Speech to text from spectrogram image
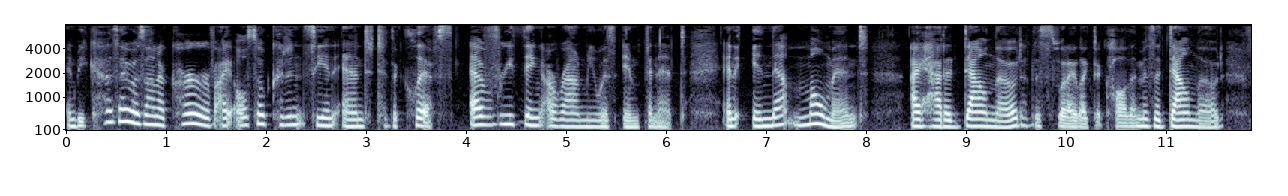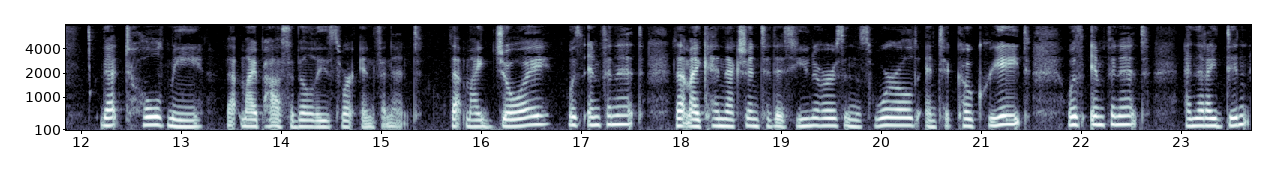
And because I was on a curve, I also couldn't see an end to the cliffs. Everything around me was infinite. And in that moment, I had a download. This is what I like to call them is a download that told me that my possibilities were infinite that my joy was infinite, that my connection to this universe and this world and to co create was infinite, and that I didn't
